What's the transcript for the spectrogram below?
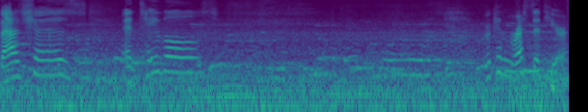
benches and tables we can rest it here.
